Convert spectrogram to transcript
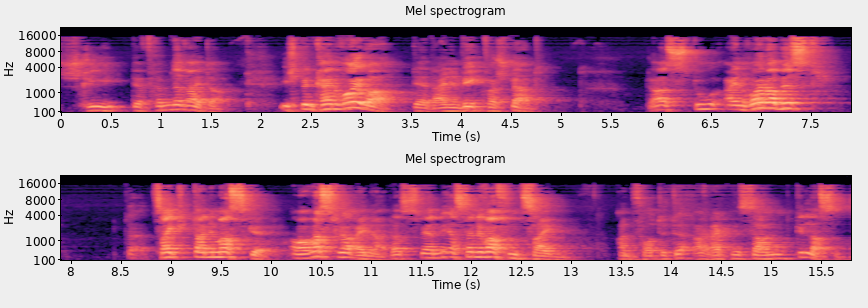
schrie der fremde Reiter. Ich bin kein Räuber, der deinen Weg versperrt. Dass du ein Räuber bist, zeigt deine Maske. Aber was für einer, das werden erst deine Waffen zeigen, antwortete Arachnesan gelassen.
